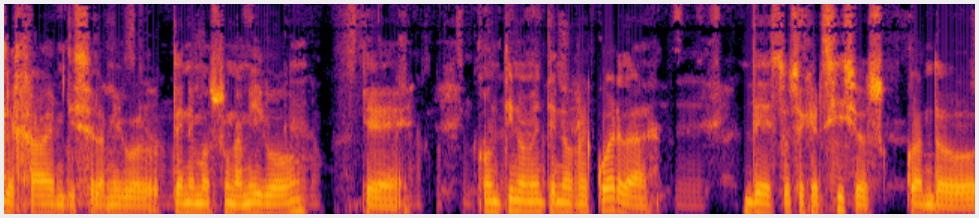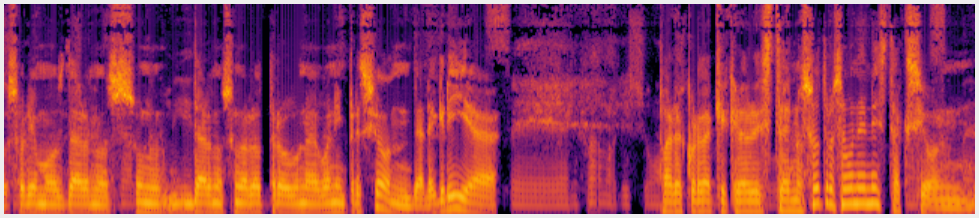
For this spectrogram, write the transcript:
Lejaim, dice el amigo, tenemos un amigo que continuamente nos recuerda de estos ejercicios cuando solíamos darnos, un, darnos uno al otro una buena impresión de alegría, para recordar que el Creador está en nosotros aún en esta acción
